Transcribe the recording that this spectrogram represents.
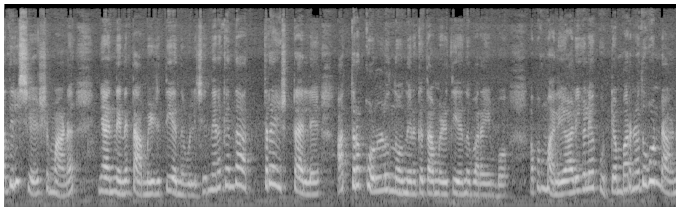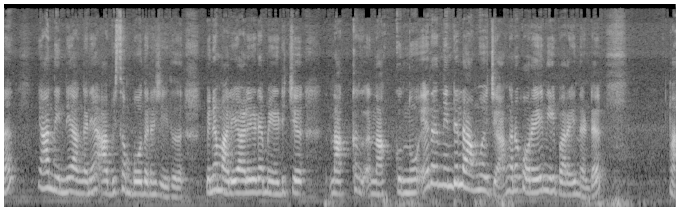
അതിനുശേഷമാണ് ഞാൻ നിന്നെ തമിഴ്ത്തി എന്ന് വിളിച്ചത്. നിനക്കെന്താ അത്ര ഇഷ്ടമല്ലേ? അത്ര കൊള്ളുന്നോ നിനക്ക് തമിഴ്ത്തി എന്ന് പറയുമ്പോൾ. അപ്പം മലയാളികളെ കുറ്റം പറഞ്ഞതുകൊണ്ടാണ് ഞാൻ നിന്നെ അങ്ങനെ അഭിസംബോധന ചെയ്തത്. പിന്നെ മലയാളിയുടെ മേടിച്ച് നക്ക നക്കുന്നു. ഏതാ നിന്റെ ലാംഗ്വേജ് അങ്ങനെ കുറേ നീ പറയുന്നുണ്ട്. ആ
